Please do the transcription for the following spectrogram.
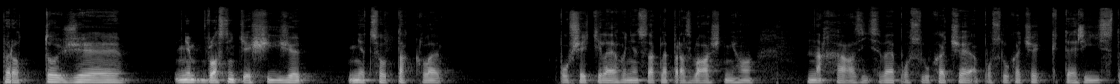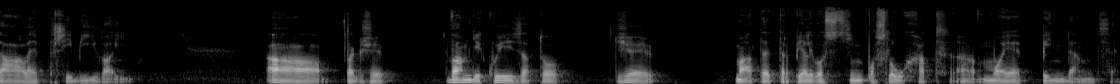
protože mě vlastně těší, že něco takhle pošetilého, něco takhle prazvláštního nachází své posluchače a posluchače, kteří stále přibývají. A takže vám děkuji za to, že máte trpělivost s tím poslouchat eh, moje pindance.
